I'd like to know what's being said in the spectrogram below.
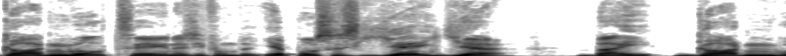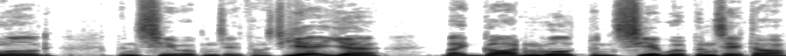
Gardenworld, sê en as jy van die e-pos is jj by gardenworld.co.za. Jj by gardenworld.co.za.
